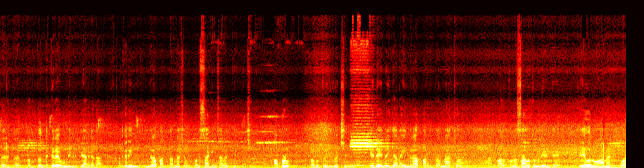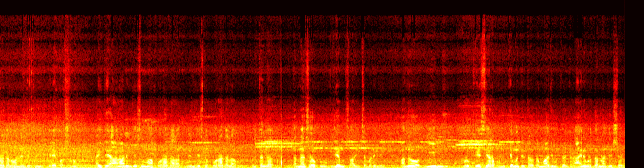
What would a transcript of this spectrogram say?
ప్రజలకు ప్రభుత్వం దగ్గరే ఉండి వినిపించాలి కదా. అందుకని ఇందిరా పార్క్ ధర్నా చౌక్ కొనసాగించాలని పిలిపించింది అప్పుడు ప్రభుత్వం దిగొచ్చింది. ఏదైనా ఇవాళ ఇందిరా పార్క్ ధర్నా చౌక్ ఇవాళ కొనసాగుతున్నది అంటే కేవలం ఆనాటి పోరాటాల వల్లే చెప్పి తెలియపరుస్తున్నాం. అయితే ఆనాడు చేసిన మా పోరాటాల మేము చేసిన పోరాటాల ఫలితంగా ధర్నా చౌక్ విజయం సాధించబడింది. అందులో ఈ ఇప్పుడు కేసీఆర్ అప్పుడు ముఖ్యమంత్రి తర్వాత మాజీ ముఖ్యమంత్రి ఆయన కూడా ధర్నా చేశాడు.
